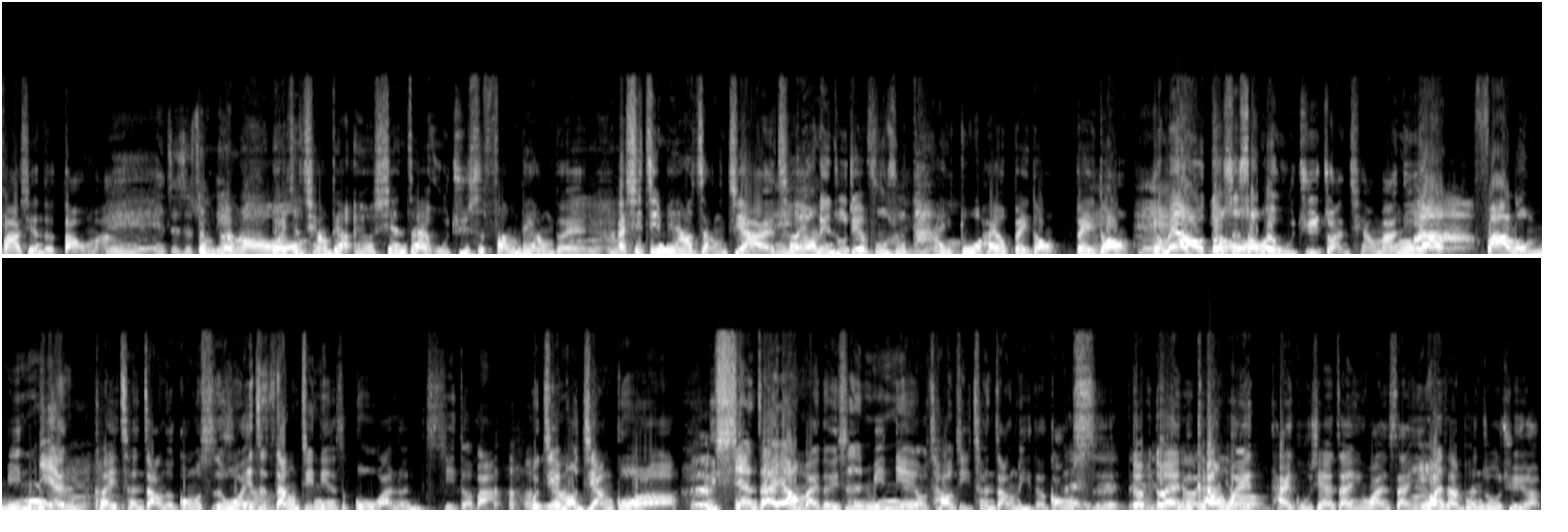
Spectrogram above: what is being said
发现得到吗？哎，这是重点喽。我一直强调，哎呦，现在五 G 是放量的，哎而且晶片要涨价，哎，车用零组件复苏太多，还有被动，被动有没有？都是收回五 G 转强嘛？你要 follow 明嗯年可以成长的公司，我一直当今年是过完了，你记得吧？我节目讲过了，你现在要买的是明年有超级成长力的公司对不对？你看回台股现在在一万三，嗯一万三喷出去了，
